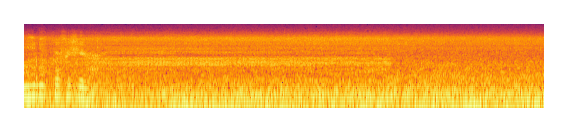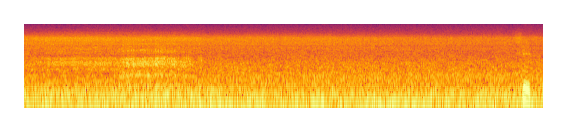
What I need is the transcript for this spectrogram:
One up over here. Hmm.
